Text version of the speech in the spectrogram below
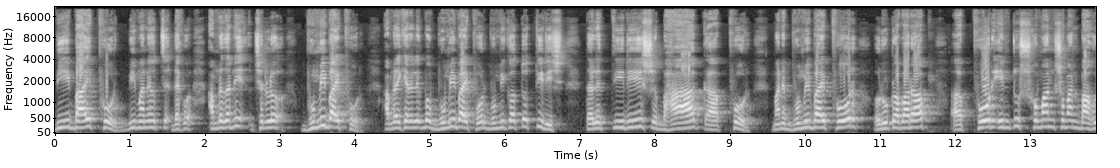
বি বাই ফোর বি মানে হচ্ছে, দেখো, আমরা জানি সেটা হলো ভূমি বাই ফোর আমরা এখানে লিখব ভূমি বাই ফোর ভূমি কত? তিরিশ। তাহলে তিরিশ ভাগ ফোর মানে ভূমি by four root over of four into সমান সমান বাহু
